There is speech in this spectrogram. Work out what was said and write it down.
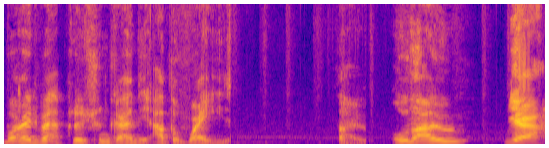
worried about pollution going the other ways, though. Although Yeah,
